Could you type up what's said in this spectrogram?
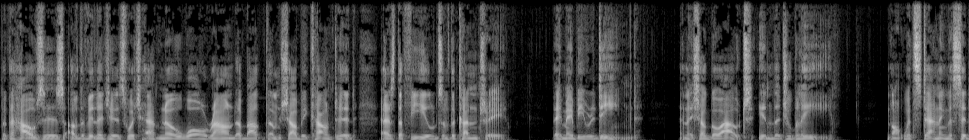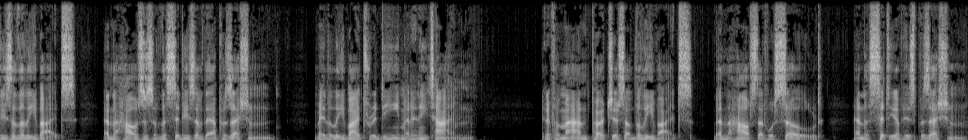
But the houses of the villages which have no wall round about them shall be counted as the fields of the country. They may be redeemed, and they shall go out in the Jubilee. Notwithstanding the cities of the Levites, and the houses of the cities of their possession, may the Levites redeem at any time. And if a man purchase of the Levites, then the house that was sold, and the city of his possession,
